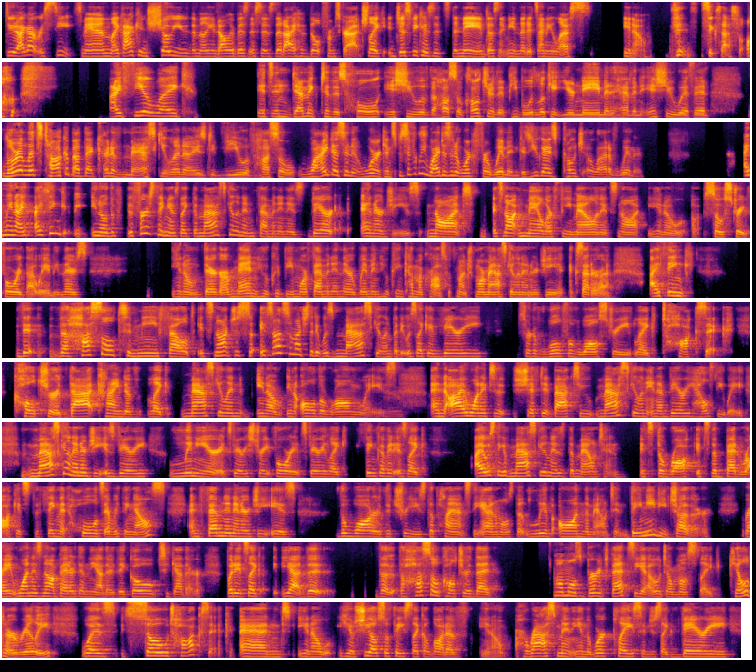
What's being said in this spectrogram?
dude, I got receipts, man. Like I can show you the million dollar businesses that I have built from scratch. Like just because it's the name doesn't mean that it's any less, you know, successful. I feel like it's endemic to this whole issue of the hustle culture that people would look at your name and have an issue with it. Laura, let's talk about that kind of masculinized view of hustle. Why doesn't it work? And specifically, why doesn't it work for women? Because you guys coach a lot of women. I mean, I, I think, you know, the, the first thing is like the masculine and feminine is their energies, not, it's not male or female, and it's not, you know, uh, so straightforward that way. I mean, there's, you know, there are men who could be more feminine, there are women who can come across with much more masculine energy, etc. I think the the hustle to me felt it's not just it's not so much that it was masculine, but it was like a very sort of wolf of wall street like toxic culture that kind of like masculine in a in all the wrong ways. Yeah. and i wanted to shift it back to masculine in a very healthy way. Masculine energy is very linear. It's very straightforward. It's very like think of it as like i always think of masculine as the mountain. It's the rock it's the bedrock. It's the thing that holds everything else. And feminine energy is the water the trees the plants the animals that live on the mountain. They need each other right? One is not better than the other. They go together. But it's like yeah the the the hustle culture that almost burnt Betsy out, almost like killed her really, was so toxic. And, you know, you know, she also faced like a lot of, you know, harassment in the workplace and just like very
